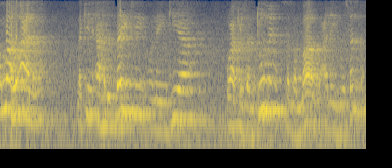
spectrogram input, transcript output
allahu alam lakini ahlul bait wanaingia wake za mtume sallallahu alayhi wasallam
